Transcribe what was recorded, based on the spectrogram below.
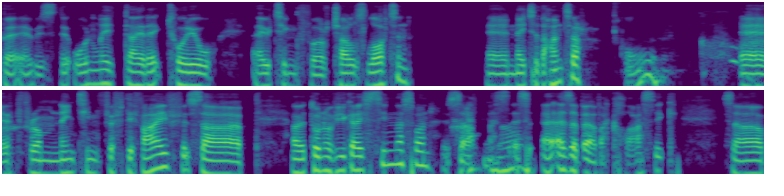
but it was the only directorial outing for Charles Laughton, uh, Night of the Hunter. Oh, uh, from 1955. It's a, I don't know if you guys seen this one. It's a, I don't it's, it's, it is a bit of a classic. It's a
